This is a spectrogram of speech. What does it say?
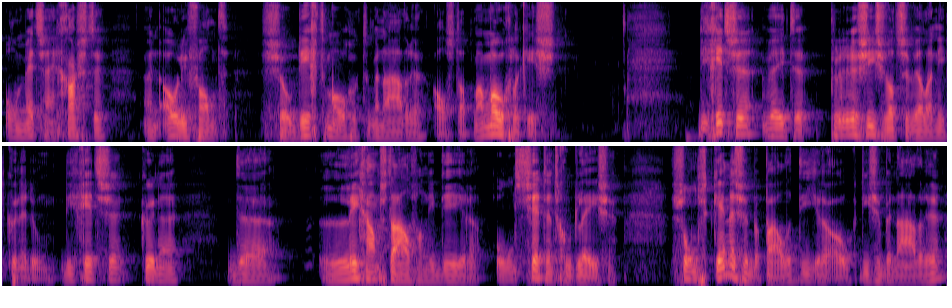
om met zijn gasten een olifant zo dicht mogelijk te benaderen als dat maar mogelijk is. Die gidsen weten precies wat ze wel en niet kunnen doen. Die gidsen kunnen de lichaamstaal van die dieren ontzettend goed lezen. Soms kennen ze bepaalde dieren ook die ze benaderen,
